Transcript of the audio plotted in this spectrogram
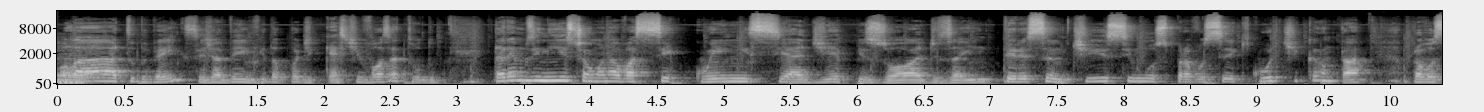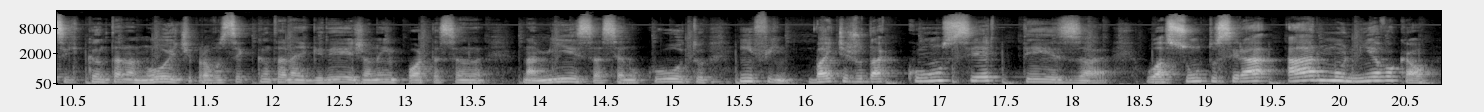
Olá, tudo bem? Seja bem-vindo ao podcast Voz é Tudo. Daremos início a uma nova sequência de episódios aí interessantíssimos para você que curte cantar, para você que canta na noite, para você que canta na igreja, não importa se é na missa, se é no culto, enfim, vai te ajudar com certeza. O assunto será harmonia vocal.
